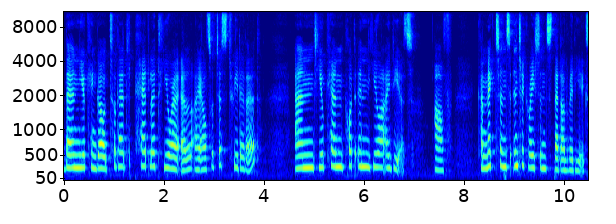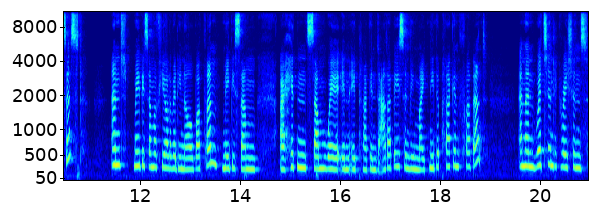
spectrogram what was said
then you can go to that Padlet URL. I also just tweeted it. And you can put in your ideas of connections, integrations that already exist. And maybe some of you already know about them. Maybe some are hidden somewhere in a plugin database and we might need a plugin for that. And then which integrations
